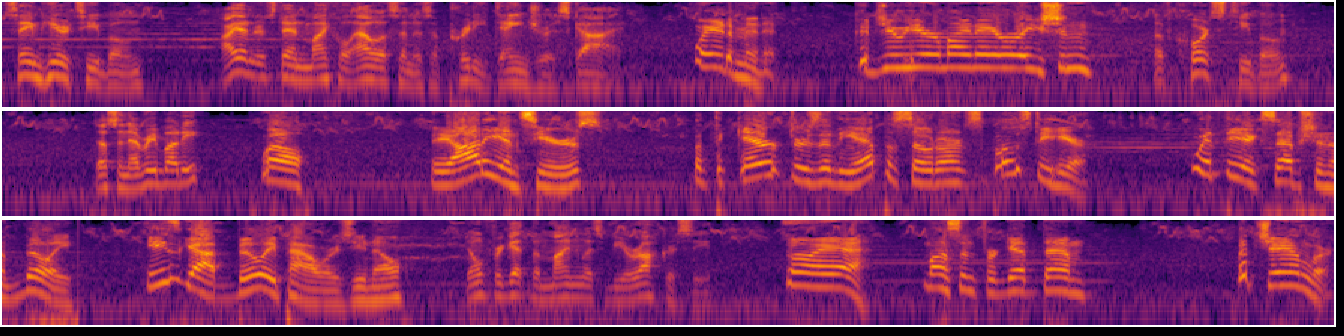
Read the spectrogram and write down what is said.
Same here, T Bone. I understand Michael Allison is a pretty dangerous guy. Wait a minute. Could you hear my narration? Of course, T Bone. Doesn't everybody? Well, the audience hears, but the characters in the episode aren't supposed to hear. With the exception of Billy. He's got Billy powers, you know. Don't forget the mindless bureaucracy. Oh, yeah. Mustn't forget them. But Chandler,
